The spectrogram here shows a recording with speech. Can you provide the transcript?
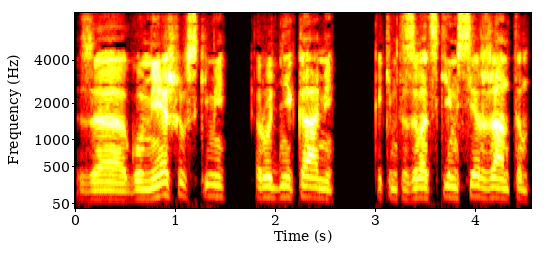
за гумешевскими рудниками каким-то заводским сержантом,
